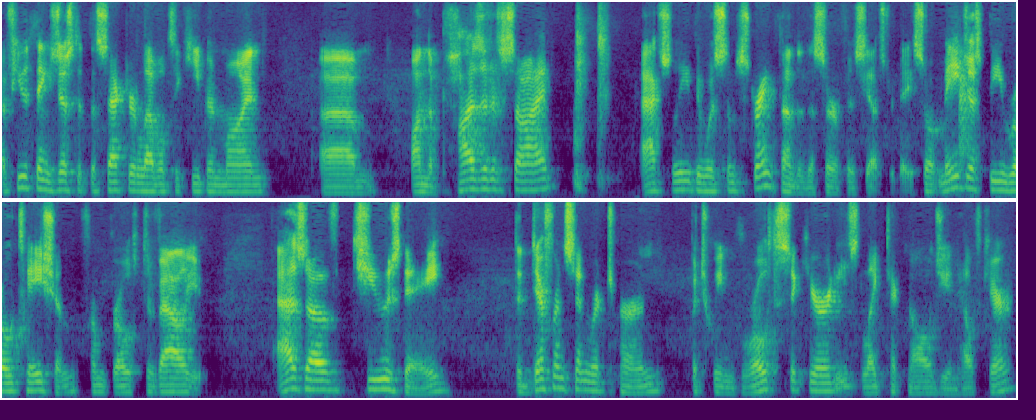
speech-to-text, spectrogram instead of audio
A few things just at the sector level to keep in mind. Um, on the positive side, actually, there was some strength under the surface yesterday. So it may just be rotation from growth to value. As of Tuesday, the difference in return between growth securities like technology and healthcare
